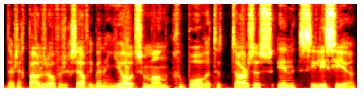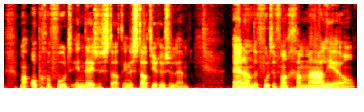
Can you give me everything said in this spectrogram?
Daar zegt Paulus over zichzelf: Ik ben een Joodse man, geboren te Tarsus in Cilicië, maar opgevoed in deze stad, in de stad Jeruzalem. En aan de voeten van Gamaliel,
